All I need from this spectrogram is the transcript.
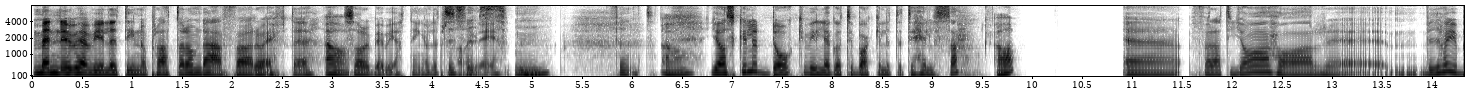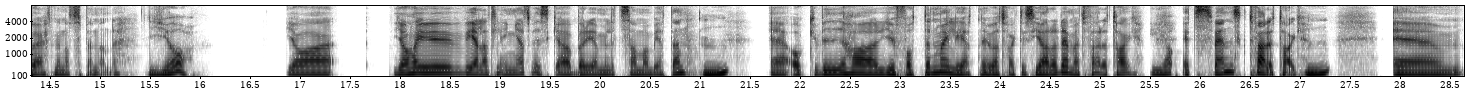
Men nu är vi lite inne och pratar om det här före och efter ja. sorgbearbetning och lite sådana grejer. precis. Mm. Mm. Fint. Ja. Jag skulle dock vilja gå tillbaka lite till hälsa. Ja. Eh, för att jag har, eh, vi har ju börjat med något spännande. ja. Jag, jag har ju velat länge att vi ska börja med lite samarbeten. Mm. Eh, och vi har ju fått en möjlighet nu att faktiskt göra det med ett företag. ja. Ett svenskt företag. Mm. Ehm,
